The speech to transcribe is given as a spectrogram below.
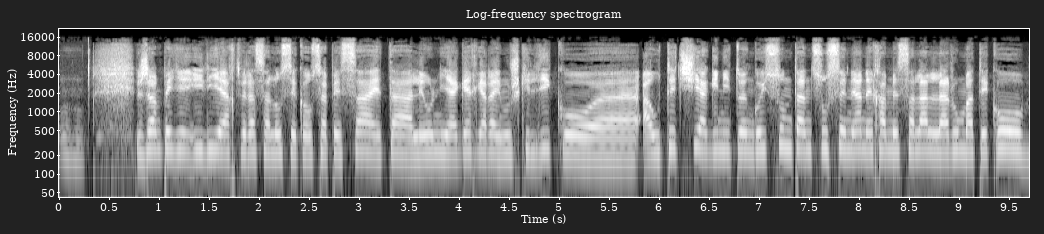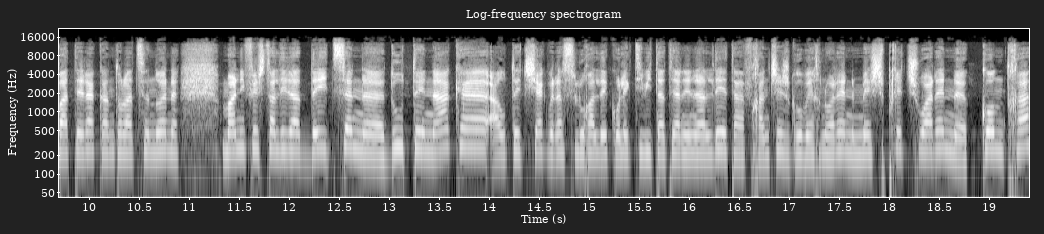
Mm -hmm. Jean-Peie Iri beraz alozeko uzapesa eta Leonia Gergara emuskildiko uh, autetxia ginituen goizuntan zuzenean erramezala larumateko batera kantolatzen duen manifestaldira deitzen uh, dutenak autetxiak beraz lugalde kolektibitatearen alde eta frantses gobernuaren mespretsuaren kontra.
